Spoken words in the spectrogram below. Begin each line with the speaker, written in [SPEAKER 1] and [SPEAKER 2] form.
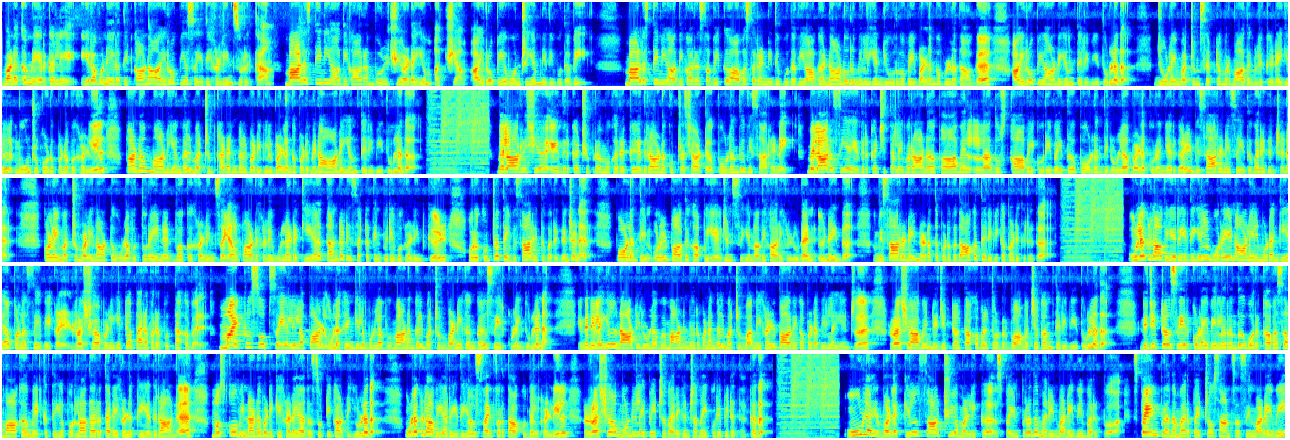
[SPEAKER 1] வணக்கம் நேர்களே. இரவு நேரத்திற்கான ஐரோப்பிய செய்திகளின் சுருக்கம். பாலஸ்தீனிய அதிகாரம் வீழ்ச்சியடையும் அச்சம். ஐரோப்பிய ஒன்றியம் நிதி உதவி. பாலஸ்தீனிய அதிகார சபைக்கு அவசர நிதி உதவியாக நானூறு மில்லியன் யூரோவை வழங்க உள்ளதாக ஐரோப்பிய ஆணையம் தெரிவித்துள்ளது. ஜூலை மற்றும் செப்டம்பர் மாதங்களுக்கு இடையில் மூன்று கொடுப்பனவுகளில் பணம் மானியங்கள் மற்றும் கடன்கள் வடிவில் வழங்கப்படும் என ஆணையம் தெரிவித்துள்ளது. பெலாருசிய எதிர்க்கட்சி பிரமுகருக்கு எதிரான குற்றச்சாட்டு போலந்து விசாரணை. பெலாருசிய எதிர்க்கட்சி தலைவரான பாவெல் லதுஸ்காவை குறிவைத்து போலந்தில் உள்ள வழக்குரைஞர்கள் விசாரணை செய்து வருகின்றனர். கொலை மற்றும் வெளிநாட்டு உளவுத்துறை நெட்வொர்க்குகளின் செயல்பாடுகளை உள்ளடக்கிய தண்டனை சட்டத்தின் பிரிவுகளின் கீழ் ஒரு குற்றத்தை விசாரித்து வருகின்றனர். போலந்தின் உள் பாதுகாப்பு ஏஜென்சியின் அதிகாரிகளுடன் இணைந்து விசாரணை நடத்தப்படுவதாக தெரிவிக்கப்படுகிறது. உலகளாவிய ரீதியில் ஒரே நாளில் முடங்கிய பல சேவைகள். ரஷ்யா வெளியிட்ட பரபரப்பு தகவல். மைக்ரோசாப்ட் செயலிழப்பால் உலகெங்கிலும் உள்ள விமானங்கள் மற்றும் வணிகங்கள் சீர்குலைந்துள்ளன. இந்த நிலையில் நாட்டில் உள்ள விமான நிறுவனங்கள் மற்றும் வங்கிகள் பாதிக்கப்படவில்லை என்று ரஷ்யாவின் டிஜிட்டல் தகவல் தொடர்பு அமைச்சகம் தெரிவித்துள்ளது. டிஜிட்டல் சீர்குலைவிலிருந்து ஒரு கவசமாக மேற்கத்திய பொருளாதார தடைகளுக்கு எதிரான மொஸ்கோவின் நடவடிக்கைகளை அது சுட்டிக்காட்டியுள்ளது. உலகளாவிய ரீதியில் சைபர் தாக்குதல்கள் தேர்தலில் ரஷ்யா முன்னிலை பெற்று வருகின்றமை குறிப்பிடத்தக்கது. ஊழல் வழக்கில் சாட்சியம் அளிக்க ஸ்பெயின் பிரதமரின் மனைவி மறுப்பு. ஸ்பெயின் பிரதமர் பெட்ரோ சான்சஸின் மனைவி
